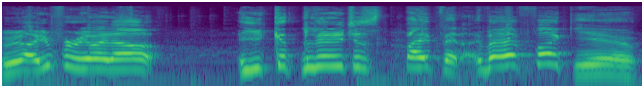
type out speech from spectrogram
Are you for real right now? You could literally just type it. Man, fuck you.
